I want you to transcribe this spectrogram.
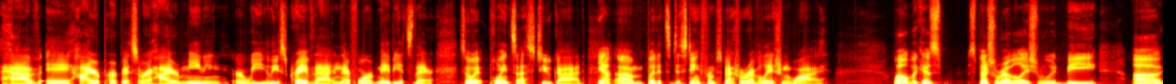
have a higher purpose or a higher meaning, or we at least crave that, and therefore maybe it's there. So it points us to God. Yeah. Um, but it's distinct from special revelation. Why? Well, because special revelation would be uh,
